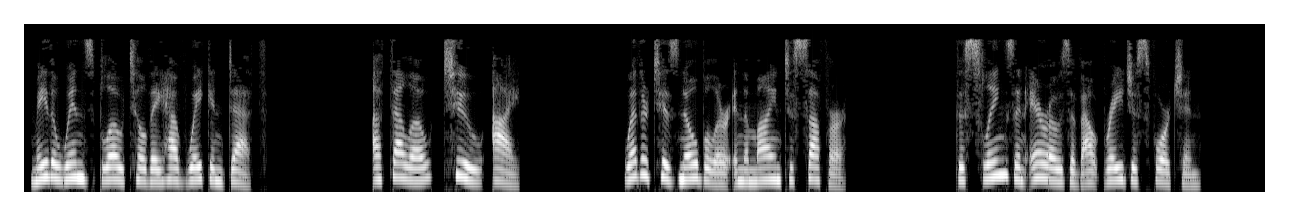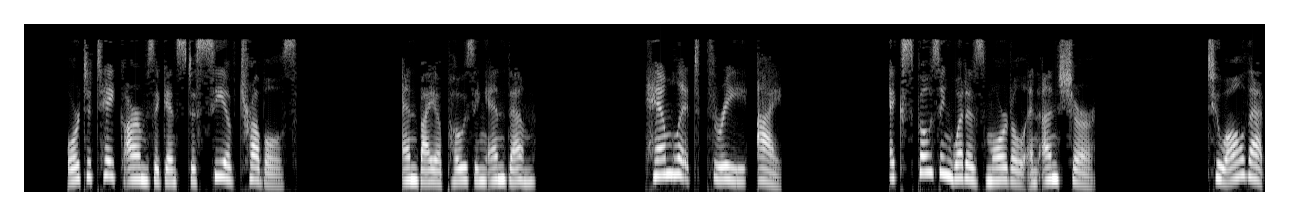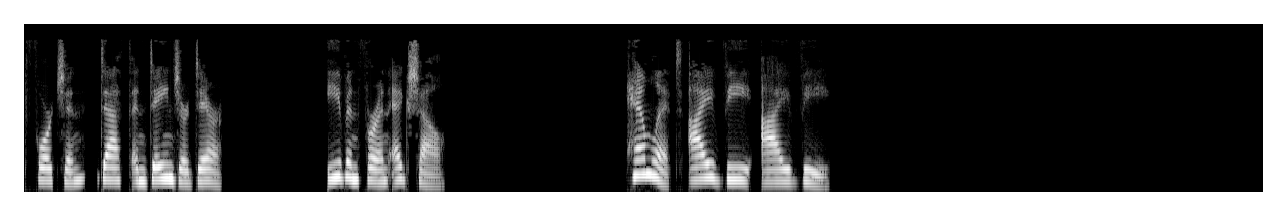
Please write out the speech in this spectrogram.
may the winds blow till they have wakened death. Othello 2 I whether 'tis nobler in the mind to suffer. The slings and arrows of outrageous fortune, or to take arms against a sea of troubles, and by opposing end them. Hamlet 3 I. Exposing what is mortal and unsure. To all that fortune, death and danger dare. Even for an eggshell. Hamlet IV IV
